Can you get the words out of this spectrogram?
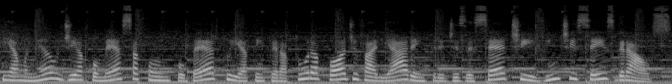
E amanhã o dia começa com um coberto e a temperatura pode variar entre 17 e 26 graus.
